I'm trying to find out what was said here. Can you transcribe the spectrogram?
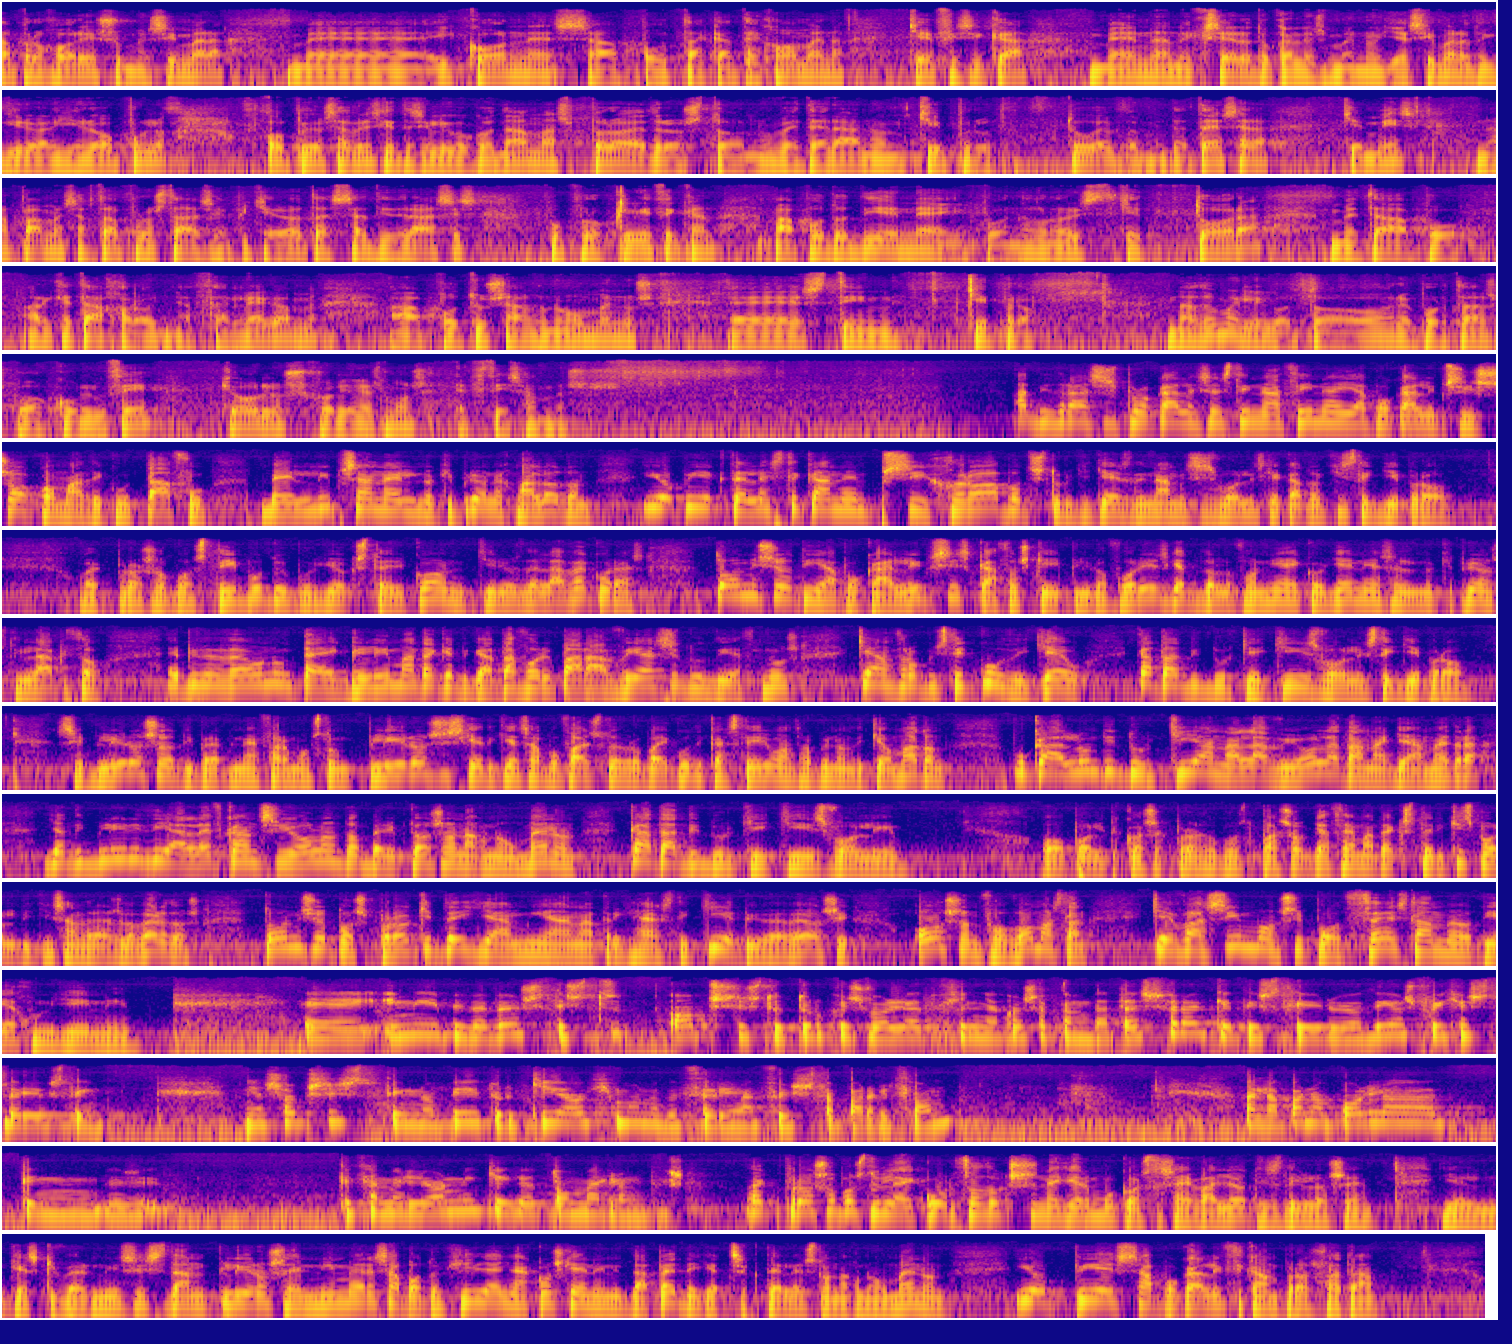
θα προχωρήσουμε σήμερα με εικόνες από τα κατεχόμενα και φυσικά με έναν εξαίρετο καλεσμένο για σήμερα, τον κύριο Αργυρόπουλο, ο οποίος θα βρίσκεται σε λίγο κοντά μας, πρόεδρος των βετεράνων Κύπρου του 1974 και εμείς να πάμε σε αυτά προστάζει επικαιρότητα, στις αντιδράσεις που προκλήθηκαν από το DNA που αναγνωρίστηκε τώρα μετά από αρκετά χρόνια θα λέγαμε από τους αγνοούμενους ε, στην Κύπρο. Να δούμε λίγο το ρεπορτάζ που ακολουθεί και όλους τους σχολιασμούς ευθύς αμέσως. Αντιδράσεις προκάλεσε στην Αθήνα η αποκάλυψη σοκ ομαδικού τάφου με λείψανα Ελληνοκυπρίων εχμαλώτων, οι οποίοι εκτελέστηκαν ψυχρό από τις τουρκικές δυνάμεις εισβολής και κατοχής στην Κύπρο. Ο εκπρόσωπος τύπου του Υπουργείου Εξωτερικών, κ. Δελαβέκουρας, τόνισε ότι οι αποκαλύψεις καθώς και οι πληροφορίες για την δολοφονία οικογένειας Ελληνοκυπρίων στη Λάπιθο επιβεβαιώνουν τα εγκλήματα και την κατάφορη παραβίαση του διεθνούς και ανθρωπιστικού δικαίου κατά την τουρκική εισβολή στην Κύπρο. Συμπλήρωσε ότι πρέπει να εφαρμοστούν πλήρως οι σχετικές αποφάσεις του Ευρωπαϊκού Δικαστηρίου Ανθρωπίνων Δικαιωμάτων που καλούν την Τουρκία να λάβει όλα τα αναγκαία μέτρα για την πλήρη διαλεύκανση όλων των περιπτώσεων αγνοωμένων κατά την τουρκική εισβολή. Ο πολιτικός εκπρόσωπος του Πασόκ για θέματα εξωτερικής πολιτικής, Ανδρέας Λοβέρδος, τόνισε πως πρόκειται για μια ανατριχιαστική επιβεβαίωση όσων φοβόμασταν και βασίμως υποθέσταμε ότι έχουν γίνει. Ε, είναι η επιβεβαίωση της όψης του Τούρκου εισβολέα του 1974 και της θηριωδίας που είχε συντελεστεί. Μιας όψης την οποία η Τουρκία όχι μόνο δεν θέλει να αφήσει στο παρελθόν, αλλά πάνω απ' όλα την, τη θεμελιώνει και για το μέλλον της. Ο εκπρόσωπος του Λαϊκού Ορθόδοξου Συναγερμού Κώστας Αϊβαλιώτης δήλωσε: Οι ελληνικές κυβερνήσεις ήταν πλήρως ενήμερες από το 1995 για τις εκτελέσεις των αγνοωμένων, οι οποίες αποκαλύφθηκαν πρόσφατα.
